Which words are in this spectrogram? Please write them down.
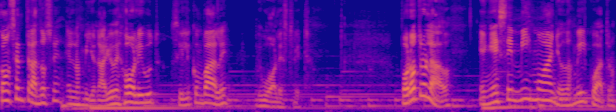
concentrándose en los millonarios de Hollywood, Silicon Valley y Wall Street. Por otro lado, en ese mismo año 2004,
